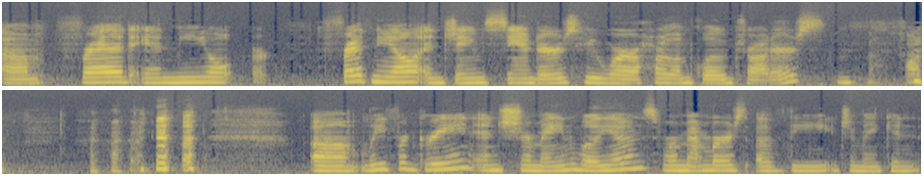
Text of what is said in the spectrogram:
Um, Fred and Neil, er, Fred Neal and James Sanders, who were Harlem Globetrotters. Um, Leford Green and Shermaine Williams were members of the Jamaican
